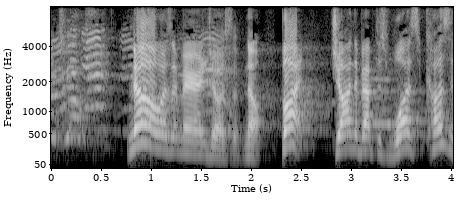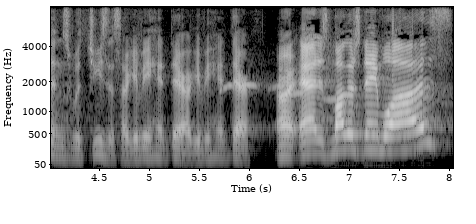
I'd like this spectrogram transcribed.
and Joseph. No, it wasn't Mary and Joseph. No. But John the Baptist was cousins with Jesus. I'll give you a hint there. I'll give you a hint there. All right. And his mother's name was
